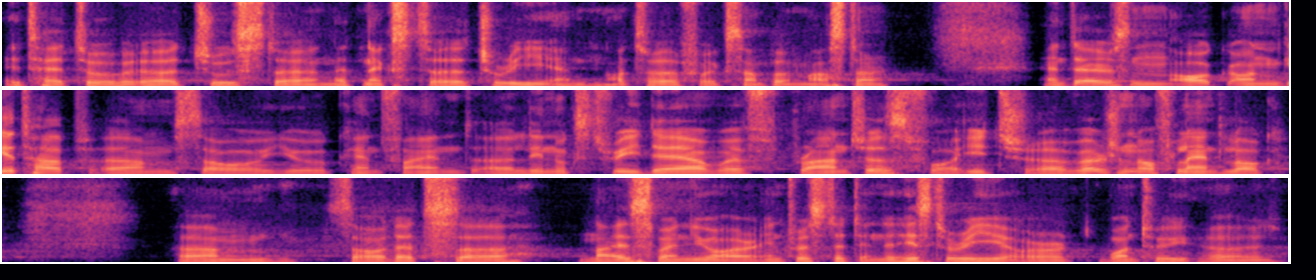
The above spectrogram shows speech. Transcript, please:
it had to uh, choose the NetNext uh, tree and not, for example, master. And there's an org on GitHub, um, so you can find a Linux tree there with branches for each version of Landlock. Um, so that's uh, nice when you are interested in the history or want to uh,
